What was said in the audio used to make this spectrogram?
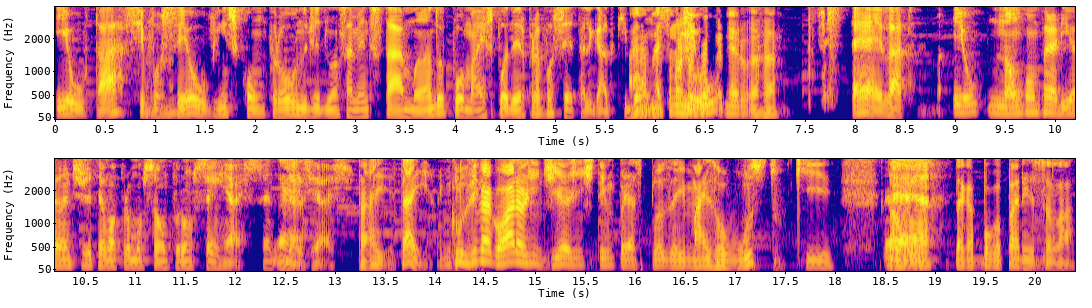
eu, tá? Se uhum. você, ouvinte, comprou no dia do lançamento está amando, pô, mais poder para você, tá ligado? Que ah, bom. Ah, mas, mas você não eu... jogou primeiro, aham. Uhum. É, exato. Eu não compraria antes de ter uma promoção por uns 100 reais, 110 é, reais. Tá aí, tá aí. Inclusive agora, hoje em dia, a gente tem um PS Plus aí mais robusto, que talvez é. daqui a pouco apareça lá.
